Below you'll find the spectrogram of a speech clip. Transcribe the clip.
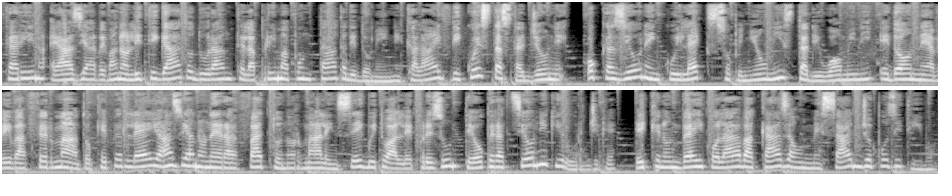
Karina e Asia avevano litigato durante la prima puntata di Domenica Live di questa stagione, occasione in cui l'ex opinionista di Uomini e Donne aveva affermato che per lei Asia non era affatto normale in seguito alle presunte operazioni chirurgiche, e che non veicolava a casa un messaggio positivo.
